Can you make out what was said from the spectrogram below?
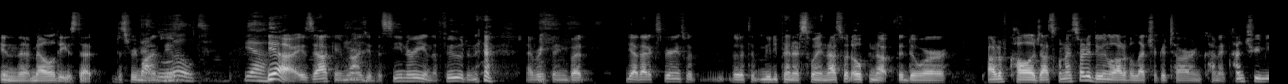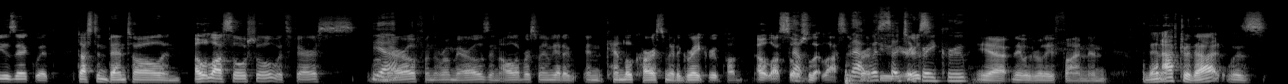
in the melodies that just reminds that me lilt. of yeah yeah exactly it reminds yeah. you of the scenery and the food and everything but yeah, that experience with with Moody Penner Swain, that's what opened up the door out of college. That's when I started doing a lot of electric guitar and kind of country music with Dustin Bentall and Outlaw Social with Ferris Romero yeah. from the Romeros and Oliver Swain. We had a, and Kendel Carson. We had a great group called Outlaw Social that, that lasted that for a few years. That was such a great group. Yeah, it was really fun. And, and then after that was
